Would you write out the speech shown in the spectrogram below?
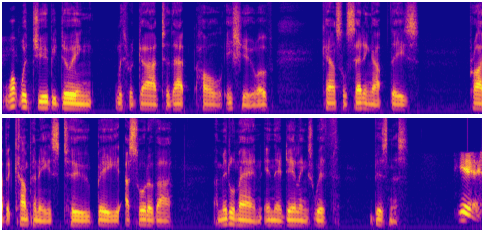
what would you be doing with regard to that whole issue of council setting up these private companies to be a sort of a, a middleman in their dealings with business? Yes,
